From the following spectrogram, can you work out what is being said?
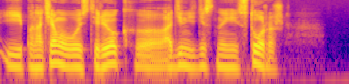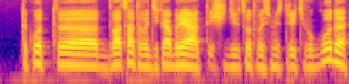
и по ночам его стерег э, один единственный сторож – так вот, 20 э, декабря 1983 года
